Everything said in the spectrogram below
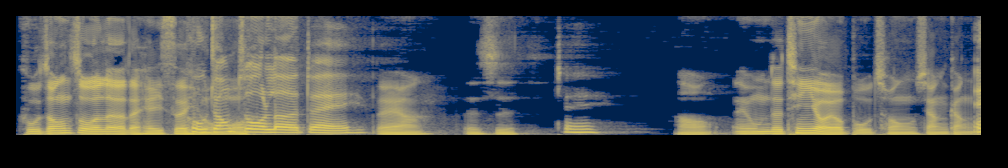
苦中作乐的黑色苦中作乐，对对啊。真是对，好哎，我们的听友有补充，香港的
